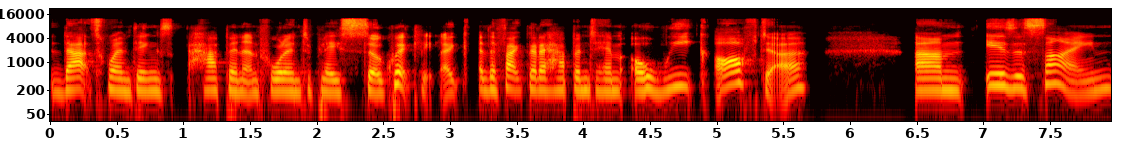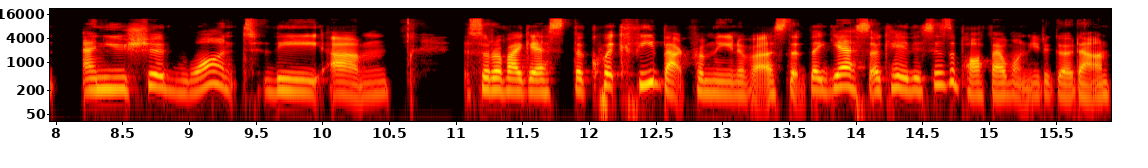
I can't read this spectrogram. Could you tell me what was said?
that's when things happen and fall into place so quickly. Like the fact that it happened to him a week after um, is a sign, and you should want the um, sort of i guess the quick feedback from the universe that that yes okay this is a path i want you to go down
